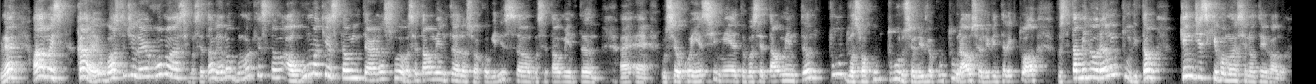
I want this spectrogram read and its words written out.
Né? Ah, mas, cara, eu gosto de ler romance. Você está lendo alguma questão, alguma questão interna sua. Você está aumentando a sua cognição, você está aumentando é, é, o seu conhecimento, você está aumentando tudo, a sua cultura, o seu nível cultural, o seu nível intelectual. Você está melhorando em tudo. Então, quem disse que romance não tem valor?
